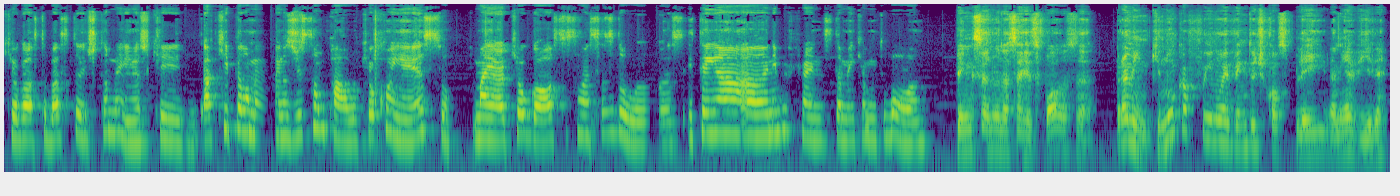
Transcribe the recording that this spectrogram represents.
que eu gosto bastante também. Acho que aqui, pelo menos de São Paulo, que eu conheço, maior que eu gosto são essas duas. E tem a, a Anime Friends também, que é muito boa. Pensando nessa resposta, para mim, que nunca fui num evento de cosplay na minha vida,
